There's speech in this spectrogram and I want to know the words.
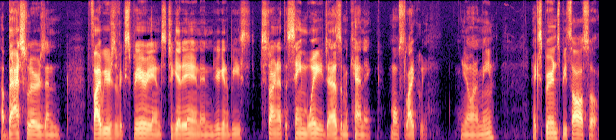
a bachelor's and five years of experience to get in, and you're going to be starting at the same wage as a mechanic, most likely. You know what I mean? Experience beats all. So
